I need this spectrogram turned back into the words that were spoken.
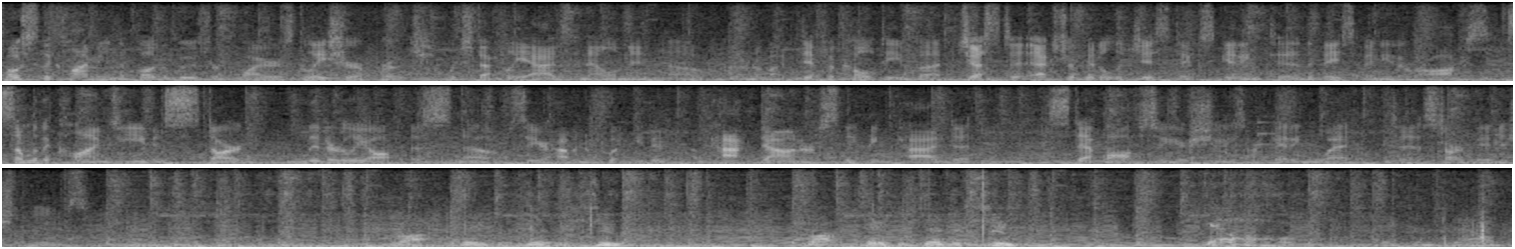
Most of the climbing in the Bugaboos requires glacier approach, which definitely adds an element of, I don't know about difficulty, but just an extra bit of logistics getting to the base of any of the rocks. Some of the climbs you even start literally off the snow, so you're having to put either a pack down or a sleeping pad to step off so your shoes aren't getting wet to start the initial moves. Rock, paper, scissors, shoot. Rock, paper, scissors, shoot. Yo! Take him down twice.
